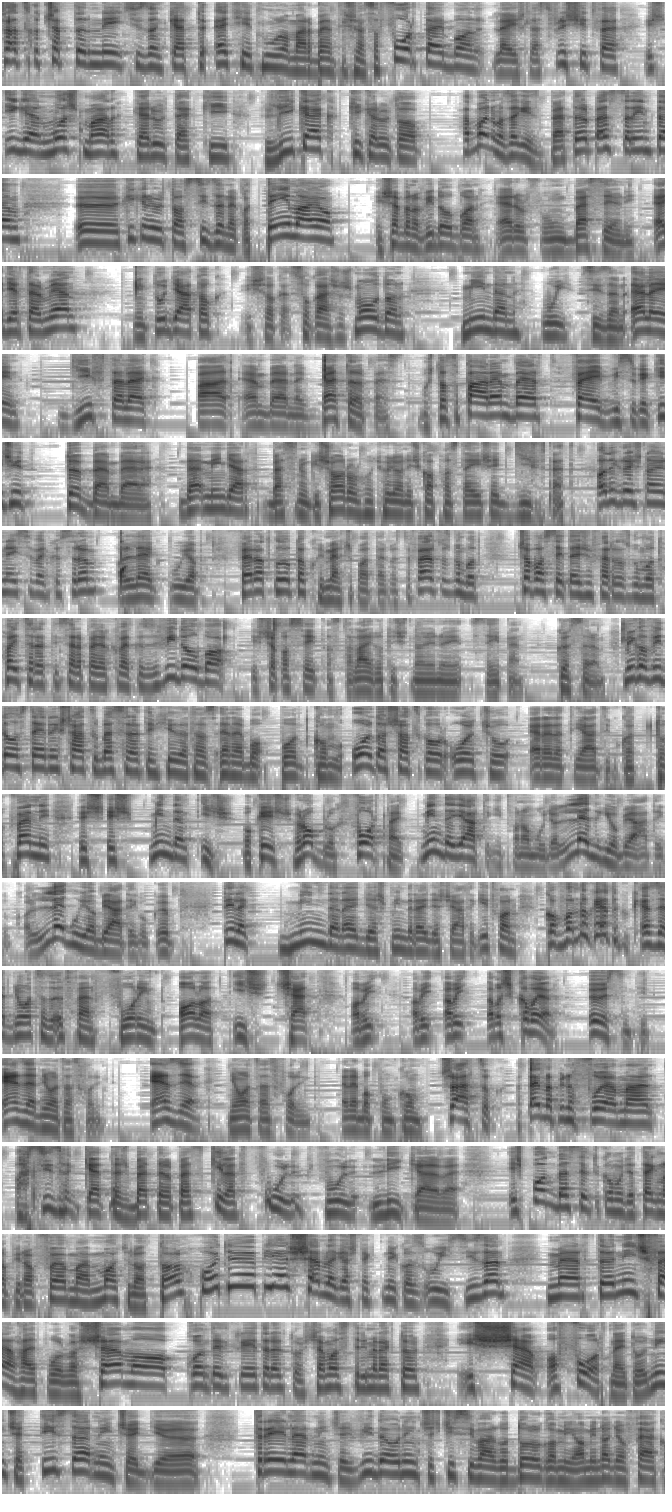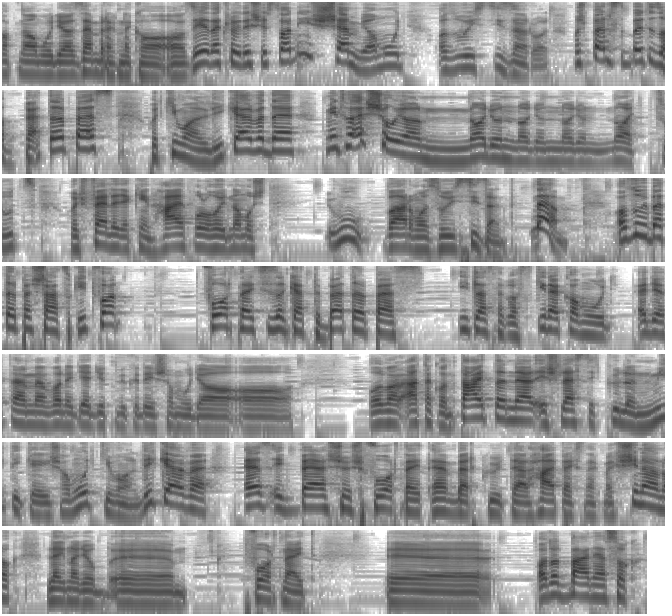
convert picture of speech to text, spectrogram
Srácok, a Chapter 4 Season 2 egy hét múlva már bent is lesz a Fortnite-ban, le is lesz frissítve, és igen, most már kerültek ki leakek, kikerült a, hát majdnem az egész Battle Pass szerintem, ö, kikerült a season a témája, és ebben a videóban erről fogunk beszélni. Egyértelműen, mint tudjátok, és szokásos módon, minden új season elején giftelek pár embernek Battle Pass-t. Most azt a pár embert fejbb visszük egy kicsit, több emberre. De mindjárt beszélünk is arról, hogy hogyan is kaphatsz te is egy giftet. Addigra is nagyon nehéz szépen köszönöm a legújabb feliratkozóknak, hogy megcsapatták azt a feliratkozó gombot, csapasz szét is a feliratkozó gombot, ha szeretnél szerepelni a következő videóba, és csapasz szét azt a lájkot is nagyon-nagyon szépen. Köszönöm. Míg a videóhoz térnék, srácok, beszeretném hirdetni az eneba.com oldalt, srácok, ahol olcsó eredeti játékokat tudok venni, és, és mindent is, oké? És Roblox, Fortnite, minden játék itt van amúgy, a legjobb játékok, a legújabb játékok, tényleg minden egyes, minden egyes játék itt van. Vannak játékok 1850 forint alatt is chat, ami, ami, ami, na most komolyan, őszintén, 1800 forint. 1800 forint. Eneba.com. Srácok, a tegnapi nap folyamán a Season 2-es Battle Pass ki lett full, full leakelve. És pont beszéltük amúgy a tegnapi nap folyamán Matyolattal, hogy milyen semlegesnek tűnik az új season, mert nincs felhypolva sem a content creatorektől, sem a streamerektől, és sem a Fortnite-tól. Nincs egy teaser, nincs egy uh, trailer, nincs egy videó, nincs egy kiszivárgott dolog, ami, ami nagyon felkapna amúgy az embereknek a, az érdeklődését, szóval nincs semmi amúgy az új seasonról. Most persze bejött ez a Battle Pass, hogy ki van likelve, de mintha ez se olyan nagyon-nagyon-nagyon nagy cucc, hogy fel legyek én hype hogy na most hú, várom az új season -t. Nem. Az új Battle Pass srácok itt van, Fortnite Season 2 Battle Pass, itt lesznek a skinek amúgy, egyértelműen van egy együttműködés amúgy a, a hol van Attack on Titan-nel, és lesz egy külön mitike is amúgy, ki van likelve. Ez egy belsős Fortnite ember küldte el Hypexnek meg Sinálnak, legnagyobb ö, Fortnite ö, adatbányászok.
